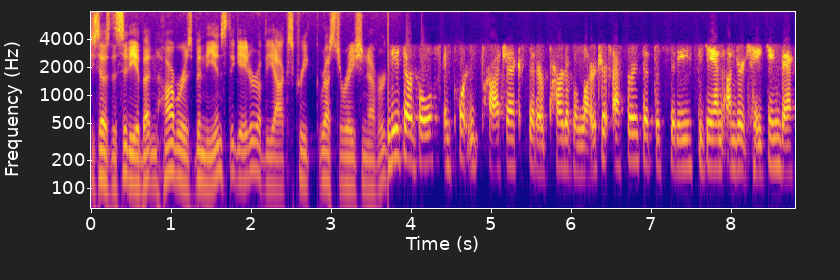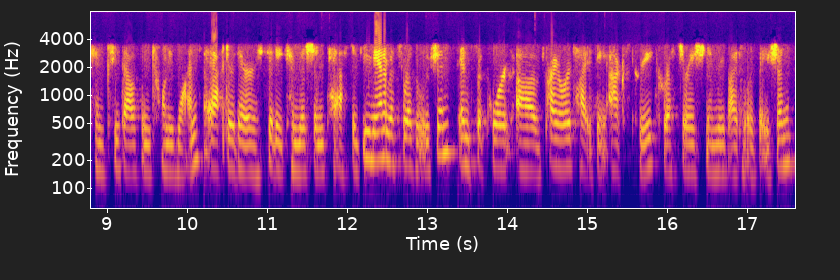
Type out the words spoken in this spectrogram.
She says the city of Benton Harbor has been the instigator of the Ox Creek restoration effort. These are both important projects that are part of a larger effort that the city began undertaking back in 2021 after their city commission passed a unanimous resolution in support of prioritizing Ox Creek restoration and revitalization.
